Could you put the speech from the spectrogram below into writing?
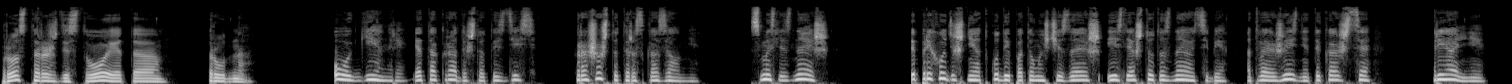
Просто Рождество — это трудно. «О, Генри, я так рада, что ты здесь. Хорошо, что ты рассказал мне. В смысле, знаешь, ты приходишь ниоткуда и потом исчезаешь, если я что-то знаю о тебе, о твоей жизни, ты кажешься реальнее,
